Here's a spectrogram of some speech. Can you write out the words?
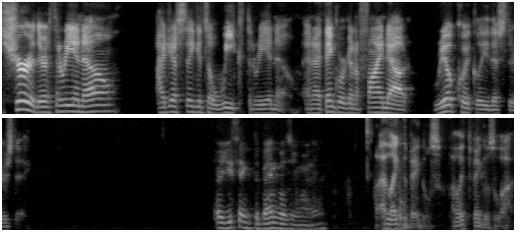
sure, they're 3 and 0. I just think it's a weak 3 and 0. And I think we're going to find out real quickly this Thursday. Or you think the Bengals are winning? I like the Bengals. I like the Bengals a lot.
